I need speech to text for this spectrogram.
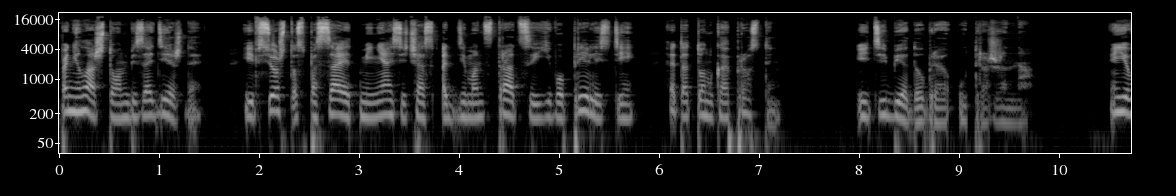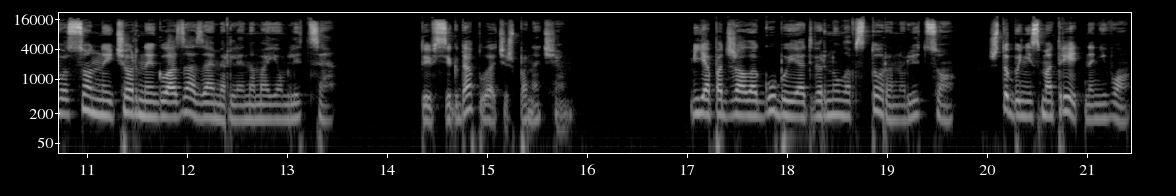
Поняла, что он без одежды. И все, что спасает меня сейчас от демонстрации его прелестей, это тонкая простынь. И тебе доброе утро, жена. Его сонные черные глаза замерли на моем лице. Ты всегда плачешь по ночам? Я поджала губы и отвернула в сторону лицо, чтобы не смотреть на него.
